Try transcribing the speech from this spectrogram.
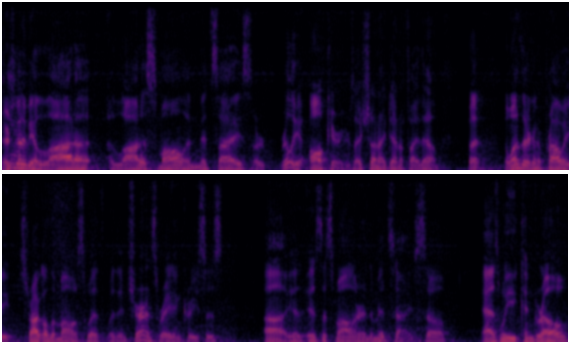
there's Yeah. going to be a lot of a lot of small and mid-size, or really all carriers. I shouldn't identify them, but the ones that are going to probably struggle the most with with insurance rate increases uh, is, is the smaller and the mid-size. So as we can grow,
